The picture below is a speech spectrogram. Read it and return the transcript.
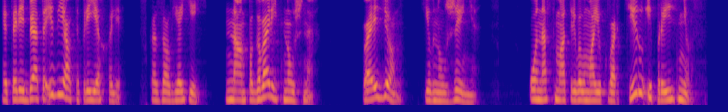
«Это ребята из Ялты приехали», — сказал я ей. «Нам поговорить нужно». «Пойдем», — кивнул Женя. Он осматривал мою квартиру и произнес.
